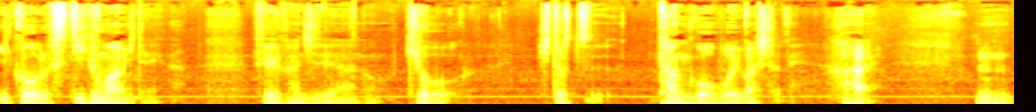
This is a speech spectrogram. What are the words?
イコールスティグマみたいな。そういう感じであの今日一つ単語を覚えましたね。はい。うん、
